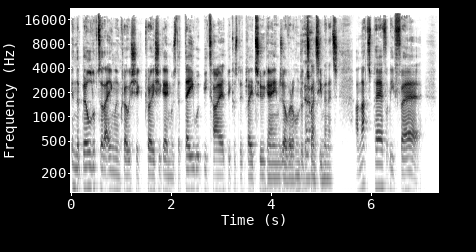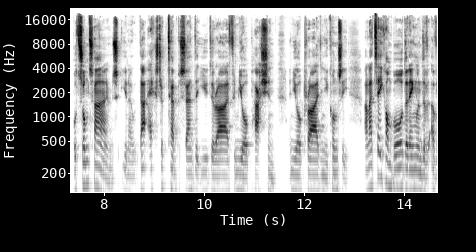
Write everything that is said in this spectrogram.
in the build up to that England Croatia Croatia game was that they would be tired because they played two games over 120 minutes, and that's perfectly fair. But sometimes, you know, that extra 10% that you derive from your passion and your pride in your country. And I take on board that England have, have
